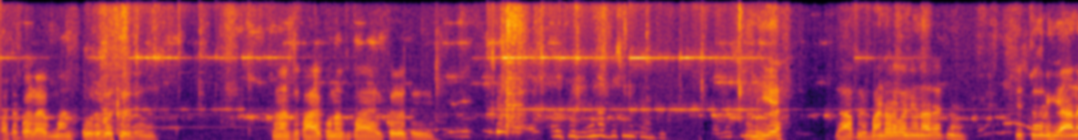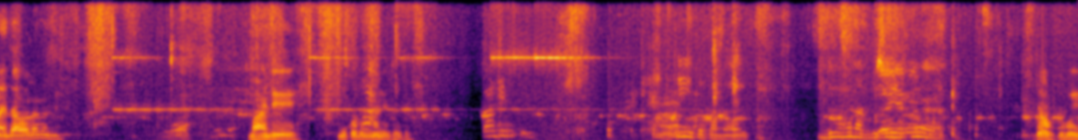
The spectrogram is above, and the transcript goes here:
पाटापाला माणसं पोरं बसले तर. कोणाचं काय कोणाचं काय कळत आहे हे आपले भांडार बनवणार आहेत ना ते चूल हे आणायला जावं लागेल ना. भांडे मुकडून म्हणत होते जाऊ तू बाई.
